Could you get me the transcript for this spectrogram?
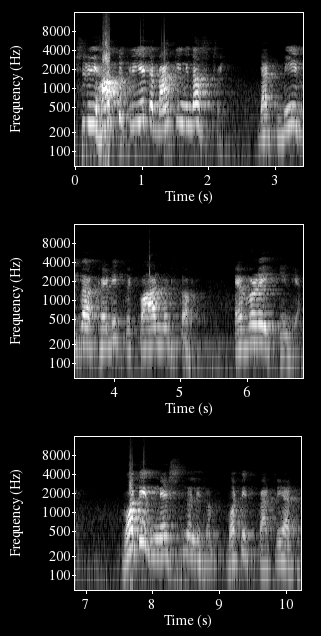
Should we have to create a banking industry that meets the credit requirements of every Indian? What is nationalism? What is patriotism?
